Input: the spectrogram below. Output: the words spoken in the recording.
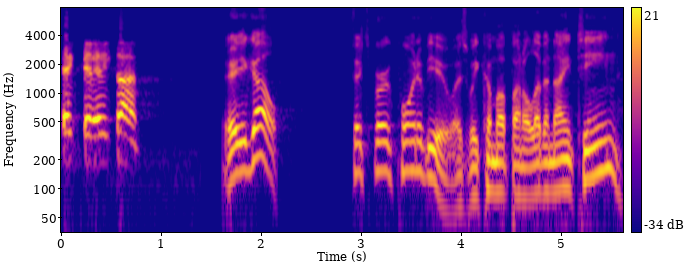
Thanks, Ken. Anytime. There you go. Pittsburgh point of view as we come up on 1119.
